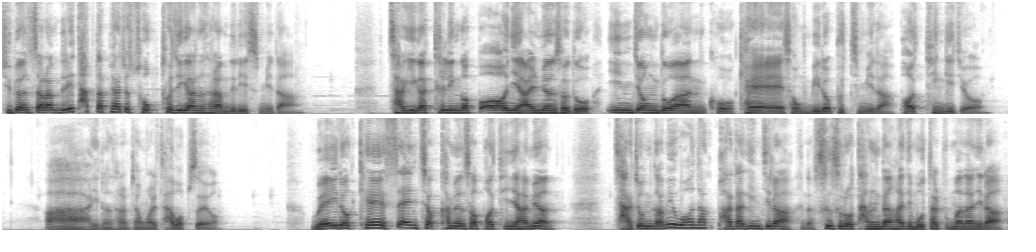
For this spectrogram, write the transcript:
주변 사람들이 답답해 아주 속 터지게 하는 사람들이 있습니다. 자기가 틀린 거 뻔히 알면서도 인정도 않고 계속 밀어붙입니다. 버팅기죠. 아 이런 사람 정말 답 없어요. 왜 이렇게 센 척하면서 버티냐 하면 자존감이 워낙 바닥인지라 스스로 당당하지 못할 뿐만 아니라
